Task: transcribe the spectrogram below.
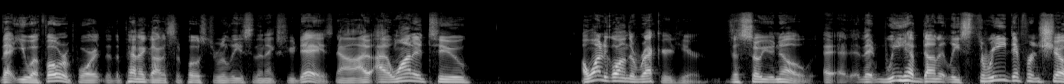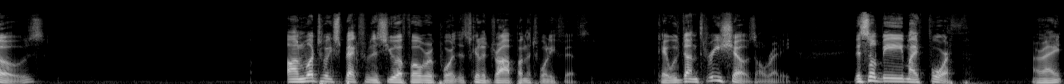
that UFO report that the Pentagon is supposed to release in the next few days. Now, I, I wanted to I wanted to go on the record here, just so you know, uh, uh that we have done at least three different shows on what to expect from this UFO report that's going to drop on the 25th. Okay, we've done three shows already. This will be my fourth. All right.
